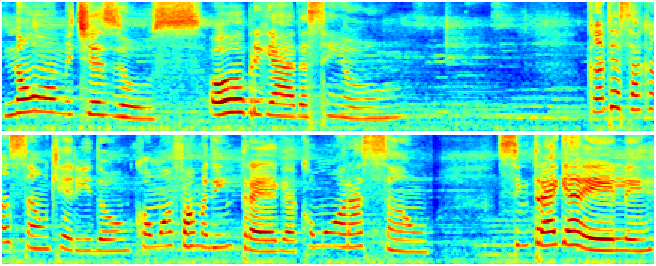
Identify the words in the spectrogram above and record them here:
Nome de Jesus. Obrigada, Senhor. Cante essa canção, querido, como uma forma de entrega, como uma oração. Se entregue a Ele.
